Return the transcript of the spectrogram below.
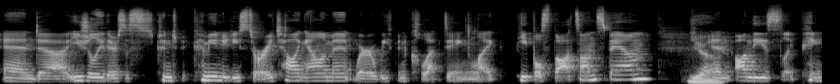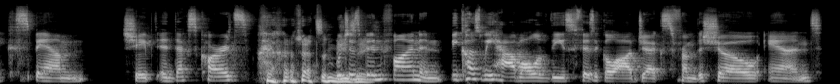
And uh, usually there's a con- community storytelling element where we've been collecting like people's thoughts on spam. Yeah. And on these like pink spam shaped index cards. That's amazing. Which has been fun. And because we have all of these physical objects from the show and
